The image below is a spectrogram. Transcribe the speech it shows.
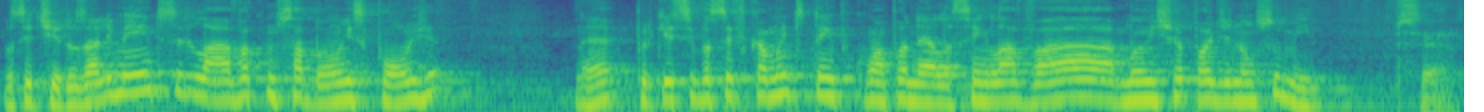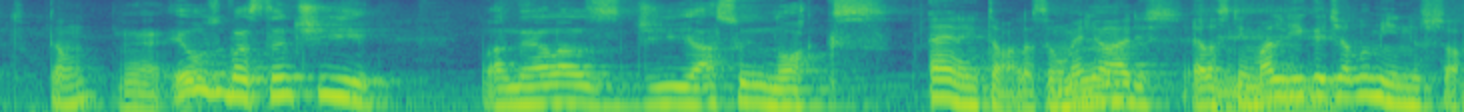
você tira os alimentos e lava com sabão e esponja, né? Porque se você ficar muito tempo com a panela sem lavar, a mancha pode não sumir. Certo. Então, É, eu uso bastante panelas de aço inox. é, então elas são melhores. Elas têm uma liga de alumínio só.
